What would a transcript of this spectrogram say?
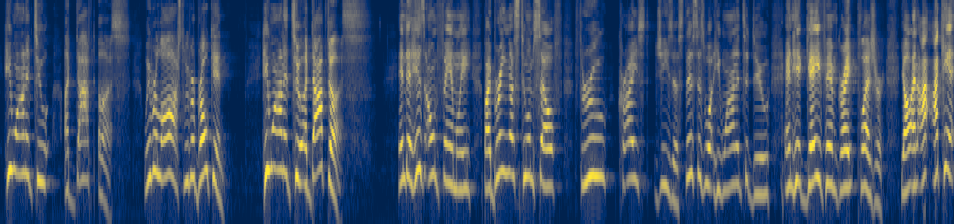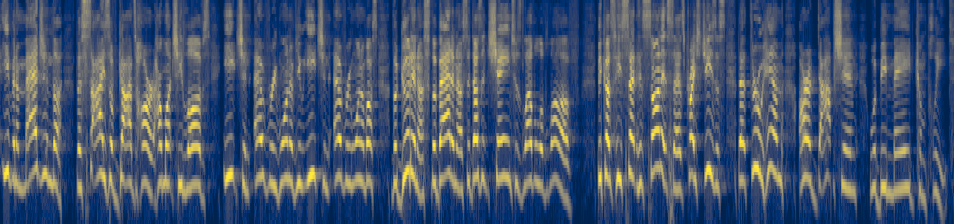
He wanted to adopt us we were lost, we were broken. He wanted to adopt us into His own family by bringing us to Himself through Christ Jesus. This is what He wanted to do, and it gave Him great pleasure. Y'all, and I, I can't even imagine the, the size of God's heart, how much He loves each and every one of you, each and every one of us, the good in us, the bad in us. It doesn't change His level of love because he sent his son, it says, Christ Jesus, that through him our adoption would be made complete.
